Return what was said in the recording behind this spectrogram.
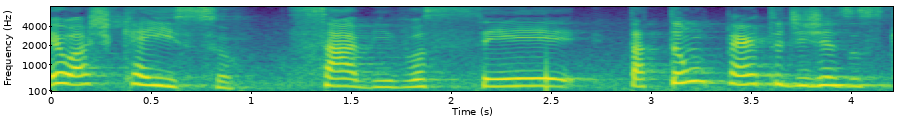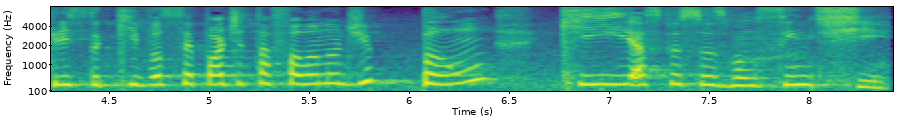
eu acho que é isso, sabe? Você está tão perto de Jesus Cristo que você pode estar tá falando de pão que as pessoas vão sentir.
